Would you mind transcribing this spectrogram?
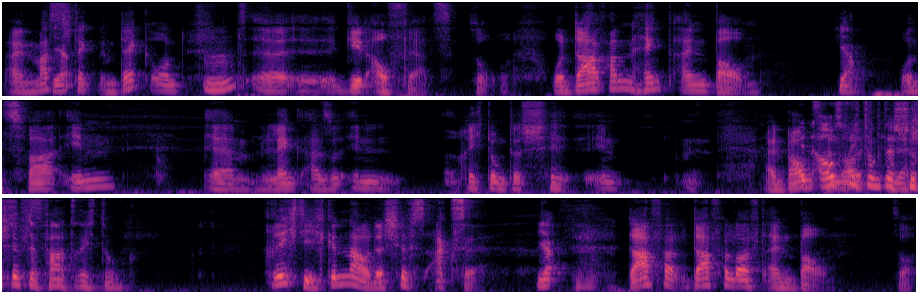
Ein Mast ja. steckt im Deck und mhm. äh, geht aufwärts. So. Und daran hängt ein Baum. Ja. Und zwar in ähm, Lenk, also in Richtung des Schiffes. ein Baum in Ausrichtung des Schiffs, Schiffs, der Fahrtrichtung. Richtig, genau, der Schiffsachse. Ja. Da, da verläuft ein Baum. So.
